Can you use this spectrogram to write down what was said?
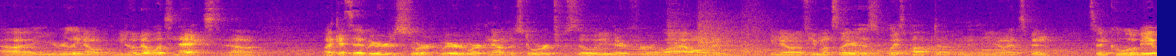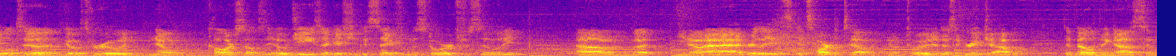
uh, you really don't you don't know what's next. Uh, like I said, we were just sort we were working out in the storage facility there for a while, and you know, a few months later, this place popped up, and you know, it's been it's been cool to be able to go through and you know call ourselves the OGs, I guess you could say, from the storage facility. Um, but you know, I, I really it's, it's hard to tell. You know, Toyota does a great job of developing us, and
